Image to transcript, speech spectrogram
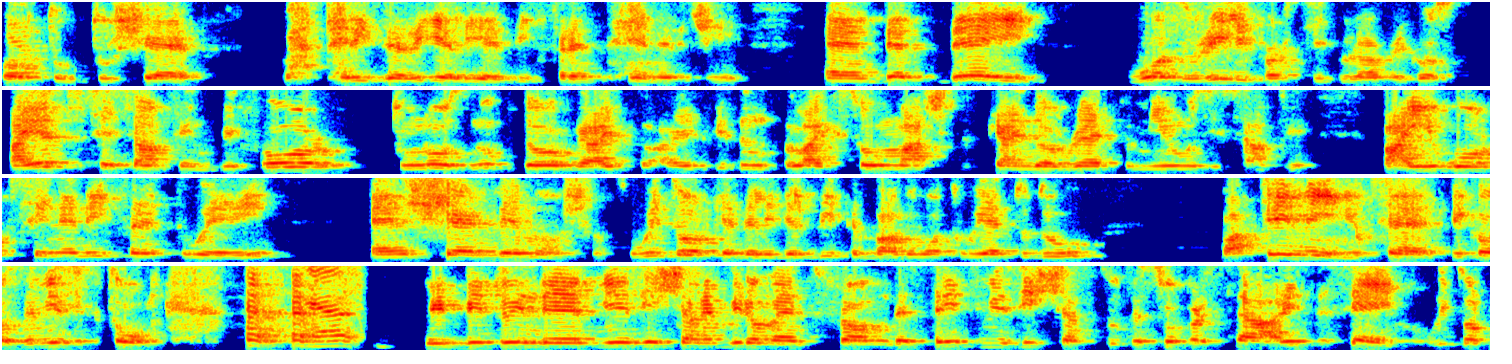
or yeah. to, to share, but there is a really a different energy. And that day, was really particular because I had to say something before to know Snoop Dogg. I, I didn't like so much the kind of rap music, something. But he works in a different way and share the emotions. We talked a little bit about what we had to do, but three minutes uh, because the music talk. Yeah. Between the musician environment, from the street musicians to the superstar, is the same. We talk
